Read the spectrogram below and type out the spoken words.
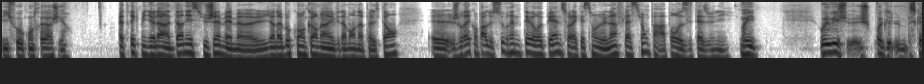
il faut au contraire agir. Patrick Mignola, un dernier sujet, même euh, il y en a beaucoup encore, mais évidemment on n'a pas le temps. Euh, je voudrais qu'on parle de souveraineté européenne sur la question de l'inflation par rapport aux États-Unis. Oui, oui, oui, je, crois que parce que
